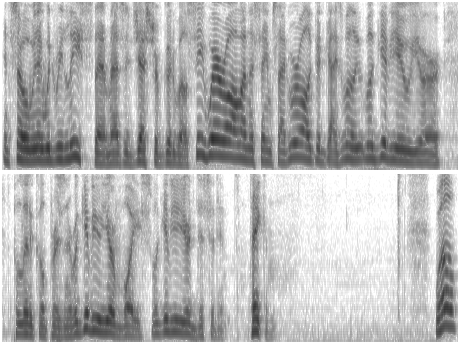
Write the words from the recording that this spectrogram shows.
And so they would release them as a gesture of goodwill. See, we're all on the same side. We're all good guys. We'll, we'll give you your political prisoner. We'll give you your voice. We'll give you your dissident. Take him. Well,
